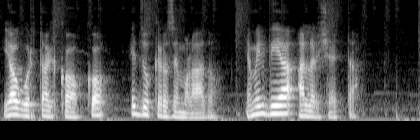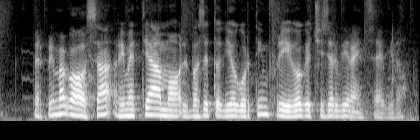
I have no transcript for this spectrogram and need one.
yogurt al cocco e zucchero semolato. Diamo il via alla ricetta. Per prima cosa rimettiamo il vasetto di yogurt in frigo che ci servirà in seguito.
